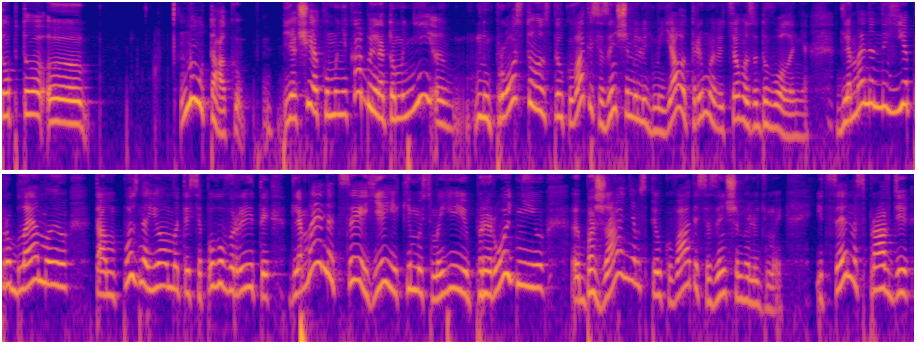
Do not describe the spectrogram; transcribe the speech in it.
Тобто, е, ну так, якщо я комунікабельна, то мені е, ну, просто спілкуватися з іншими людьми. Я отримую від цього задоволення. Для мене не є проблемою там познайомитися, поговорити. Для мене це є якимось моєю природньою е, бажанням спілкуватися з іншими людьми. І це насправді.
